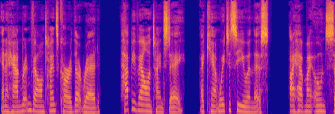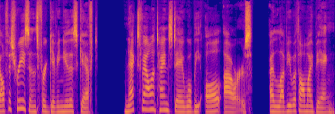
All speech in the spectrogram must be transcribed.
and a handwritten Valentine's card that read, Happy Valentine's Day. I can't wait to see you in this. I have my own selfish reasons for giving you this gift. Next Valentine's Day will be all ours. I love you with all my being.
